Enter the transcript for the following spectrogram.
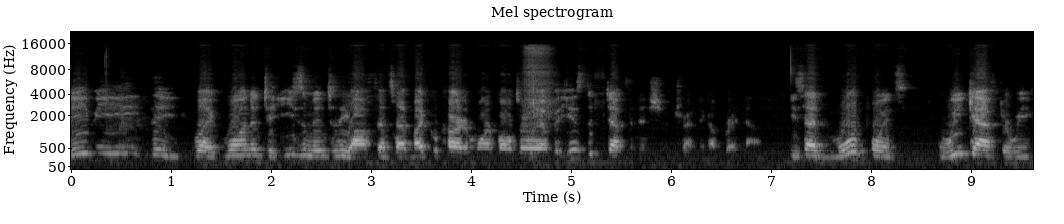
maybe they like wanted to ease him into the offense, have Michael Carter more involved early on, but he's the definition trending up right now. He's had more points week after week.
